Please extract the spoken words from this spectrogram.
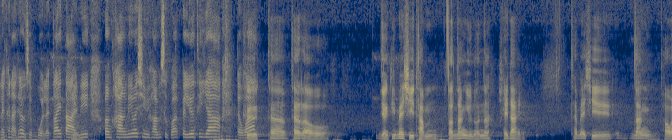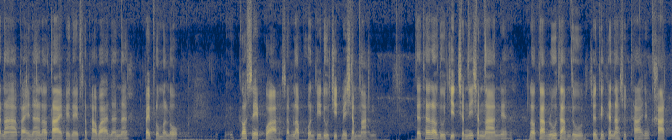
ในขณะที่เราเจ็บป่วยและใกล้ตายนี่บางครั้งนี่แม่ชีมีความรู้สึกว่าเป็นเรื่องที่ยาก แต่ว่าคือถ้าถ้าเราอย่างที่แม่ชีทำตอนนั่งอยู่นั้นนะใช้ได้ ถ้าแม่ชีนั่งภาวนาไปนะ แล้วตายไปในสภาวะนั้นนะไปพรหมโลก ก็เซฟกว่าสำหรับคนที่ดูจิตไม่ชำนาญ แต่ถ้าเราดูจิตชำนิชำนาญเนี่ยเราตามรู้ตามดูจนถึงขนาดสุดท้ายเนี่ยขาดไป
